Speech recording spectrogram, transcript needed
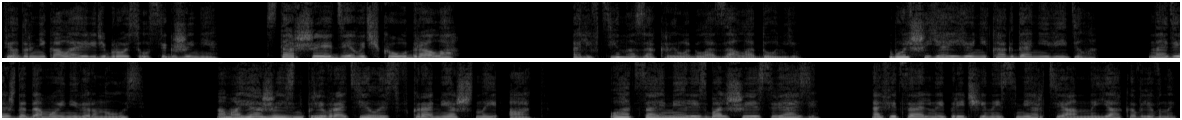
Федор Николаевич бросился к жене. Старшая девочка удрала. Алевтина закрыла глаза ладонью. Больше я ее никогда не видела. Надежда домой не вернулась. А моя жизнь превратилась в кромешный ад. У отца имелись большие связи. Официальной причиной смерти Анны Яковлевны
